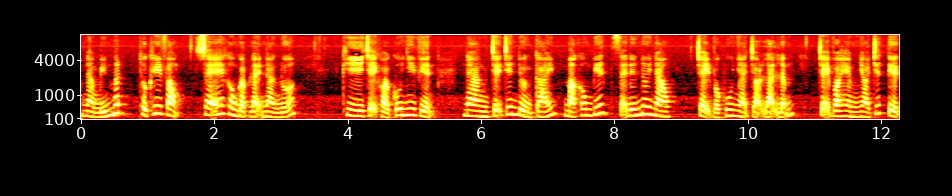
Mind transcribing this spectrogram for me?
nàng biến mất, thực hy vọng sẽ không gặp lại nàng nữa. Khi chạy khỏi cô nhi viện, nàng chạy trên đường cái mà không biết sẽ đến nơi nào, chạy vào khu nhà trọ lạ lẫm, chạy vào hẻm nhỏ chết tiệt,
